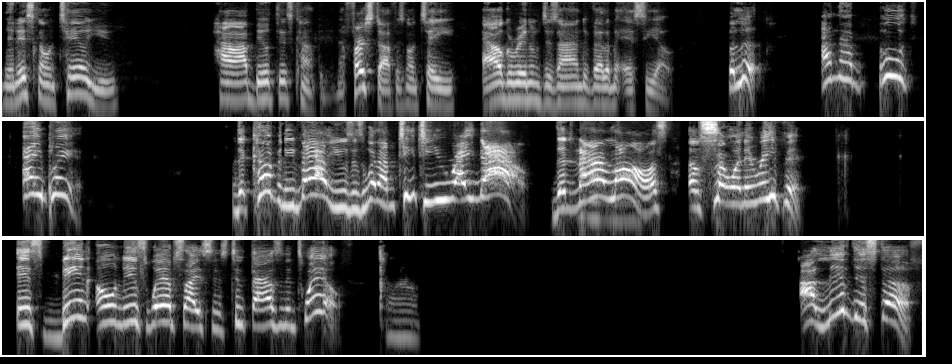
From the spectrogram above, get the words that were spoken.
then it's going to tell you how I built this company. Now, first off, it's going to tell you algorithms, design, development, SEO. But look, I'm not bull. I ain't playing. The company values is what I'm teaching you right now. The nine laws of sowing and reaping. It's been on this website since 2012. Wow. I live this stuff.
